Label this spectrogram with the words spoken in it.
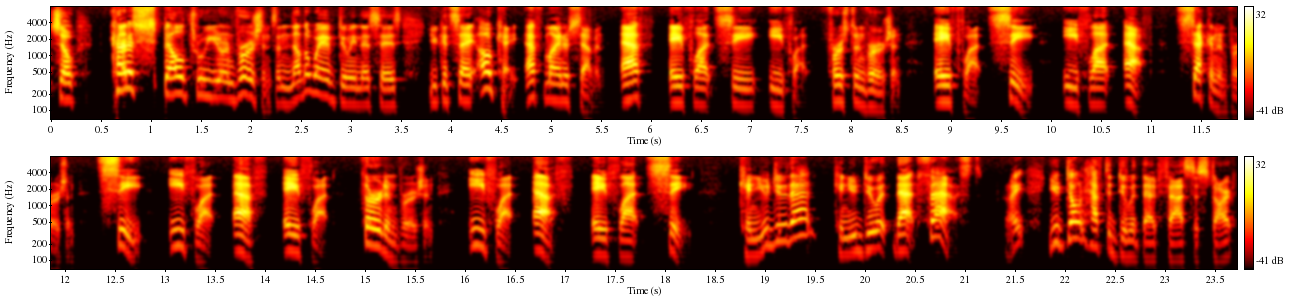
so kind of spell through your inversions. Another way of doing this is you could say, okay, F minor 7, F, A flat, C, E flat. First inversion, A flat, C, E flat, F. Second inversion, C, E flat, F, A flat. Third inversion, E flat, F, A flat, C. Can you do that? Can you do it that fast? Right? You don't have to do it that fast to start,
